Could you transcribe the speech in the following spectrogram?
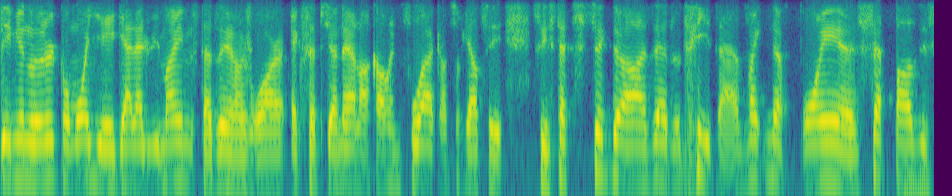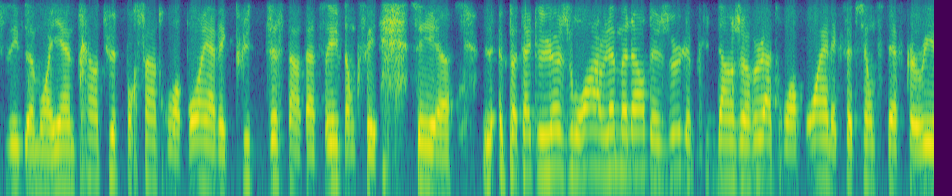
Damien Lillard, pour moi, il est égal à lui-même, c'est-à-dire un joueur exceptionnel, encore une fois, quand tu regardes ses, statistiques de A à Z, il est à 29 points, 7 passes décisives de moyenne, 38% 3 points avec plus de 10 tentatives. Donc, c'est euh, peut-être le joueur, le meneur de jeu le plus dangereux à 3 points, à l'exception de Steph Curry.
